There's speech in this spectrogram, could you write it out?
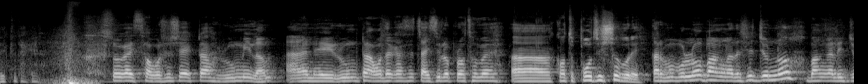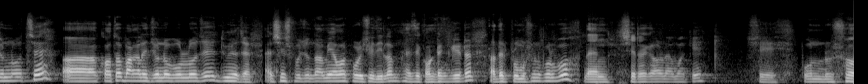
দেখতে থাকেন। সো গাইস অবশেষে একটা রুম নিলাম। অ্যান্ড এই রুমটা আমাদের কাছে চাইছিল প্রথমে কত? পঁচিশশো করে। তারপর বলল বাংলাদেশের জন্য, বাঙালির জন্য হচ্ছে কত? বাঙালির জন্য বলল যে দুই হাজার। শেষ পর্যন্ত আমি আমার পরিচয় দিলাম অ্যাজ এ কন্টেন্ট ক্রিয়েটার তাদের প্রমোশন করব। দেন সেটার কারণে আমাকে সে পনেরোশো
